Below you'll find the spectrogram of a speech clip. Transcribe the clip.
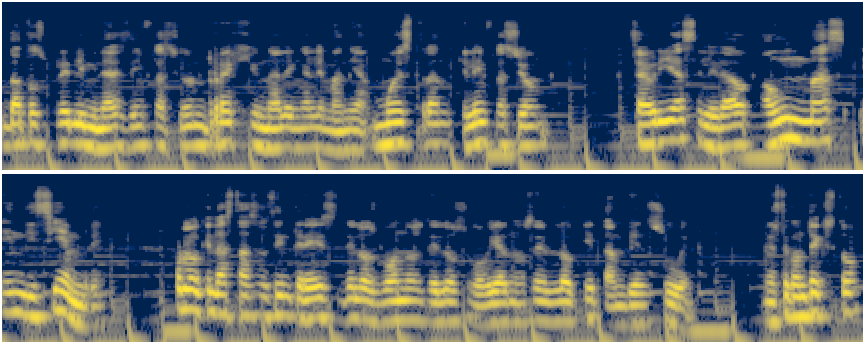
datos preliminares de inflación regional en Alemania muestran que la inflación se habría acelerado aún más en diciembre, por lo que las tasas de interés de los bonos de los gobiernos del bloque también suben. En este contexto,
